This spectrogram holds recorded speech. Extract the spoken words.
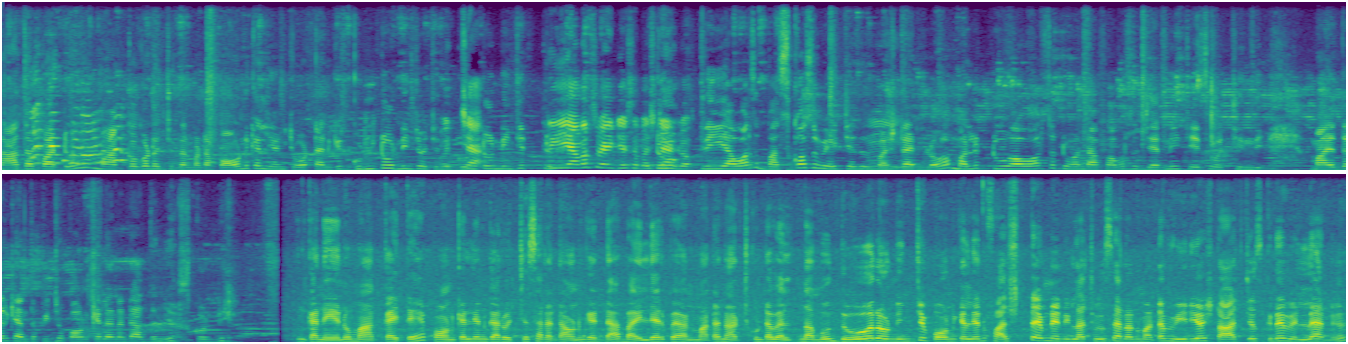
నాతో పాటు మా అక్క కూడా వచ్చింది అనమాట పవన్ కళ్యాణ్ చూడటానికి గుంటూరు నుంచి వచ్చింది. వచ్చా. గుంటూరు నుంచి త్రీ అవర్స్ వెయిట్ చేసా బస్ స్టాండ్లో త్రీ అవర్స్ బస్ కోసం వెయిట్ చేసేది బస్ స్టాండ్లో మళ్ళీ two hours two and half hours journey చేసి వచ్చింది. మా ఇద్దరికి ఎంత పిచ్చో పవన్ కళ్యాణ్ అంటే అర్థం చేసుకోండి. ఇంకా నేను మా అక్క అయితే పవన్ కళ్యాణ్ గారు వచ్చేసారంట. అవునగడ్డ బయలుదేరిపోయాం అనమాట నడుచుకుంటూ వెళ్తున్నాము. దూరం నుంచి పవన్ కళ్యాణ్ ఫస్ట్ టైం నేను ఇలా చూశాను అనమాట వీడియో స్టార్ట్ చేసుకునే వెళ్ళాను.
